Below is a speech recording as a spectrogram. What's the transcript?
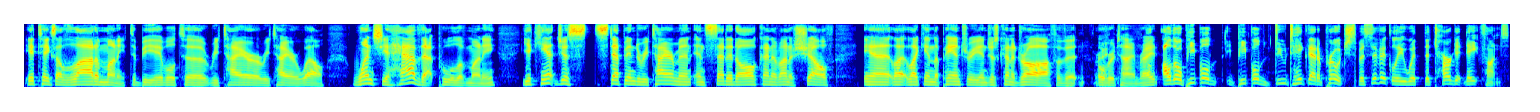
It takes a lot of money to be able to retire or retire well. Once you have that pool of money, you can't just step into retirement and set it all kind of on a shelf and like in the pantry and just kind of draw off of it right. over time, right? Although people people do take that approach specifically with the target date funds.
